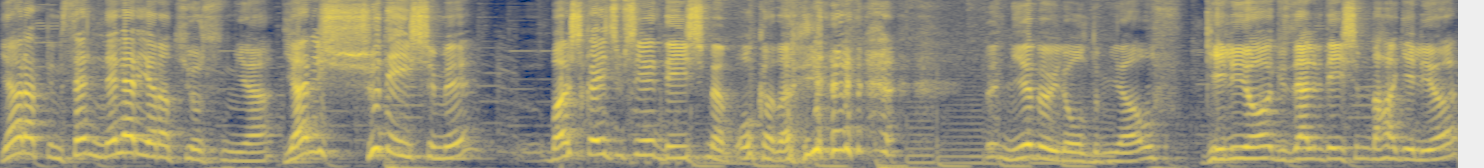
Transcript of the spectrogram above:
Ya Rabbim sen neler yaratıyorsun ya. Yani şu değişimi başka hiçbir şeye değişmem o kadar. Ben niye böyle oldum ya of. Geliyor güzel bir değişim daha geliyor.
